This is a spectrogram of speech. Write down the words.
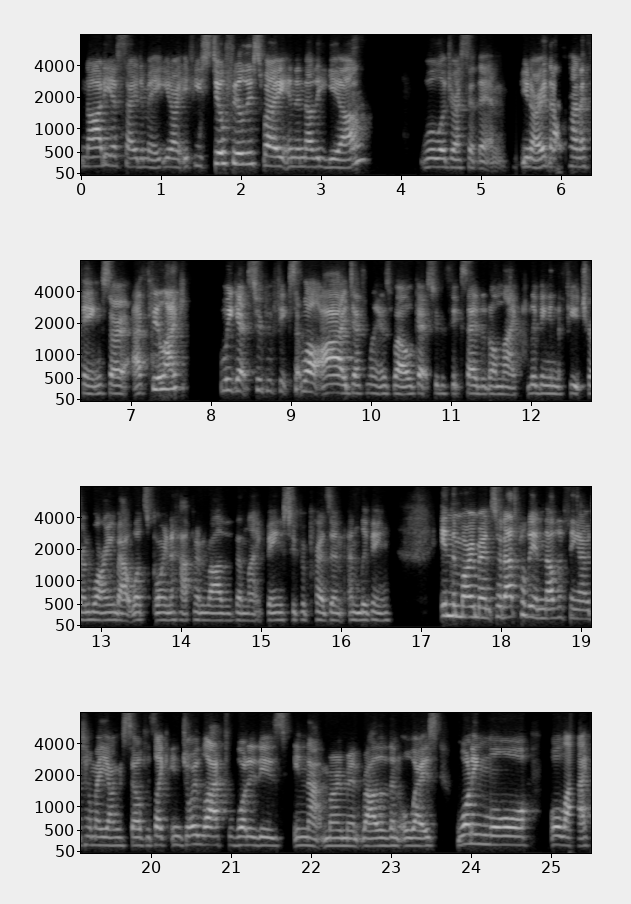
Nadia say to me, you know, if you still feel this way in another year, we'll address it then, you know, that kind of thing. So I feel like we get super fixated. Well, I definitely as well get super fixated on like living in the future and worrying about what's going to happen rather than like being super present and living in the moment. So that's probably another thing I would tell my younger self is like enjoy life for what it is in that moment rather than always wanting more or like,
